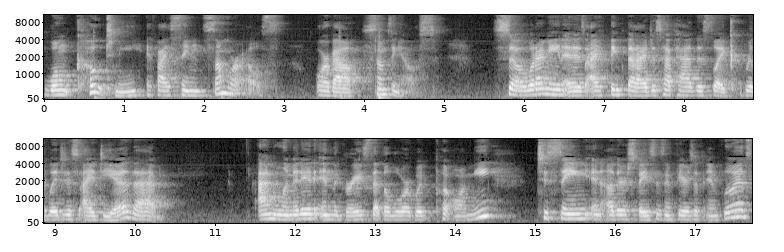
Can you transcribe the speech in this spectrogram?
won't coat me if I sing somewhere else or about something else So, what I mean is, I think that I just have had this like religious idea that I'm limited in the grace that the Lord would put on me to sing in other spaces and spheres of influence,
